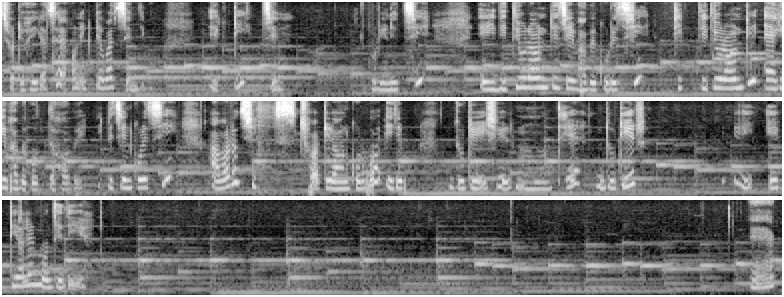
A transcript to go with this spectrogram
ছটি হয়ে গেছে। এখন একটি আবার চেন দিব। একটি চেন। করে নিচ্ছি। এই দ্বিতীয় রাউন্ডটি যেভাবে করেছি, ঠিক তৃতীয় রাউন্ডটি একইভাবে করতে হবে। একটি চেন করেছি, আবারও ছটি রাউন্ড করব। এই যে দুটি ইসের মধ্যে, দুটির এই একটি আলের মধ্যে দিয়ে। এক।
